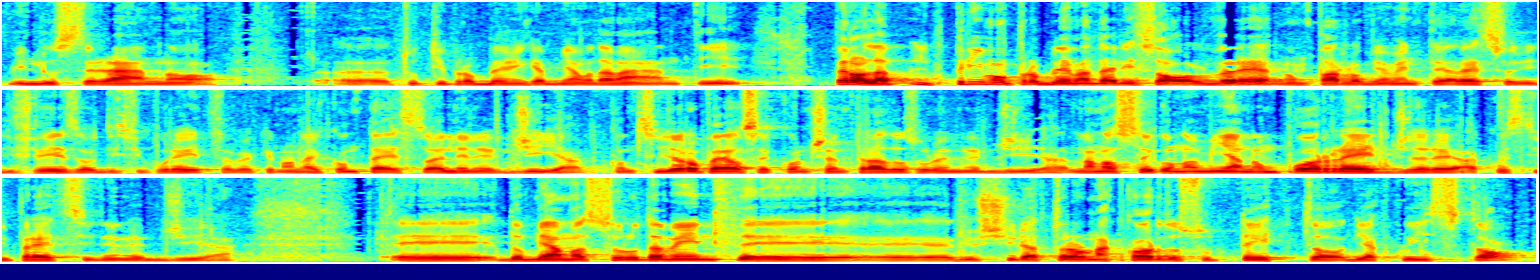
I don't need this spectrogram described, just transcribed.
illustreranno eh, tutti i problemi che abbiamo davanti, però la, il primo problema da risolvere, non parlo ovviamente adesso di difesa o di sicurezza perché non è il contesto, è l'energia. Il Consiglio europeo si è concentrato sull'energia. La nostra economia non può reggere a questi prezzi di energia. Eh, dobbiamo assolutamente eh, riuscire a trovare un accordo sul tetto di acquisto.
